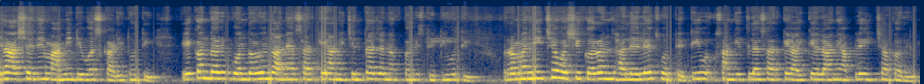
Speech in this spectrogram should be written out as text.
या आशेने मामी दिवस काढीत होती. एकंदरीत गोंधळून जाण्यासारखी आणि चिंताजनक परिस्थिती होती. रमणीचे वशीकरण झालेलेच होते. ती सांगितल्यासारखे ऐकेल आणि आपली इच्छा करेल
